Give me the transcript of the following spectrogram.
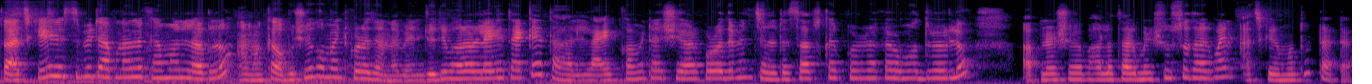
তো আজকে এই রেসিপিটা আপনাদের কেমন লাগল, আমাকে অবশ্যই কমেন্ট করে জানাবেন। যদি ভালো লেগে থাকে, তাহলে লাইক কমেন্ট আর শেয়ার করে দেবেন। চ্যানেলটা সাবস্ক্রাইব করে রাখার অনুরোধ রইল। আপনার সবাই ভালো থাকবেন, সুস্থ থাকবেন। আজকের মতো, টাটা।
